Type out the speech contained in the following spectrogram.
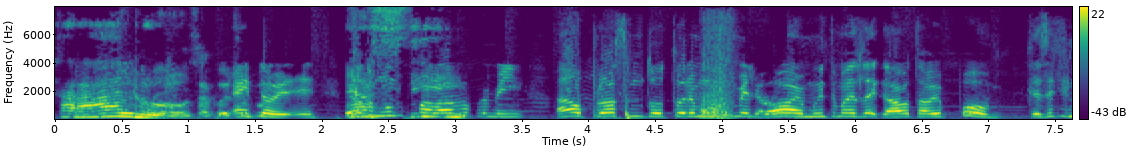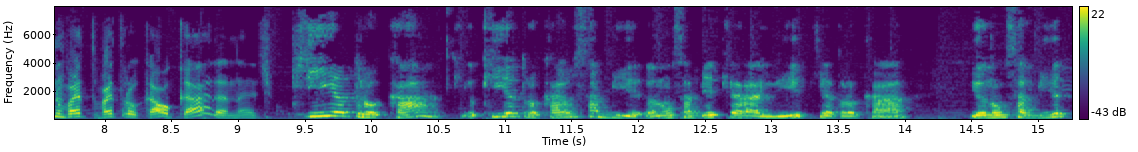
Caralho! Sacou? É, Tipo, então, é todo mundo assim. falava pra mim, ah, o próximo doutor é muito melhor, muito mais legal e tal. E, pô, quer dizer que não vai, vai trocar o cara, né? Tipo, que ia trocar, o que ia trocar eu sabia. Eu não sabia que era ali que ia trocar. E eu não sabia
